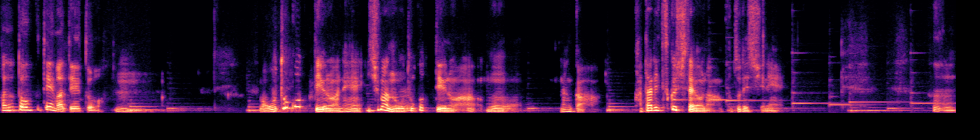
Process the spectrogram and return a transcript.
他のトークテーマっていうとうん。まあ、男っていうのはね、一番の男っていうのは、もう、なんか、語り尽くしたようなことですしね。うん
